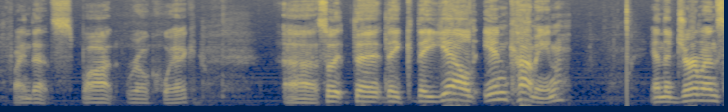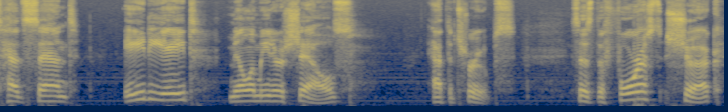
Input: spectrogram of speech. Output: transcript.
find that spot real quick. Uh, so the, they, they yelled incoming, and the Germans had sent 88 millimeter shells at the troops. It says the forest shook,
